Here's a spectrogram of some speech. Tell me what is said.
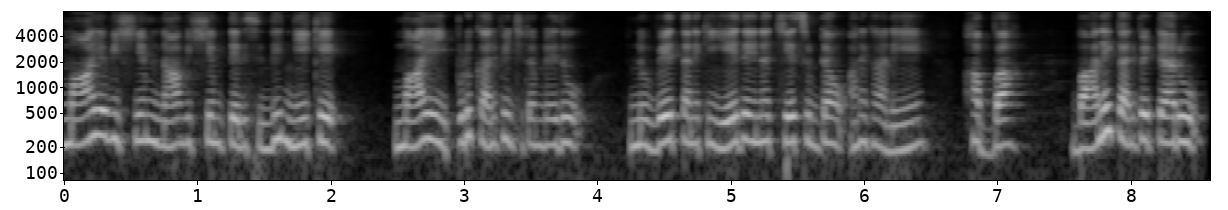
మాయ విషయం నా విషయం తెలిసింది నీకే. మాయ ఇప్పుడు కనిపించడం లేదు. నువ్వే తనకి ఏదైనా చేసుంటావు అనగానే హబ్బా బానే కనిపెట్టారు.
